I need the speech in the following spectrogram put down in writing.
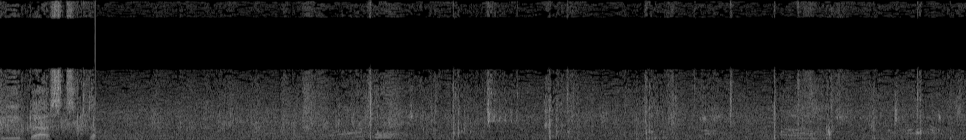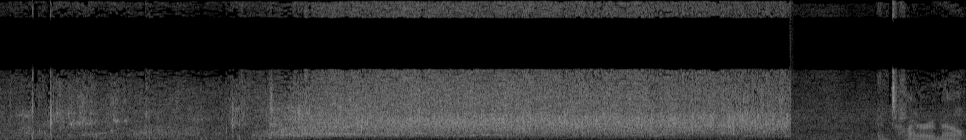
the best. And tire him out.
